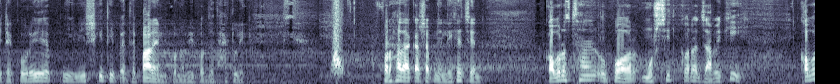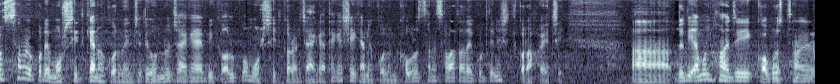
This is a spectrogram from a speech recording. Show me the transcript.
এটা করে আপনি নিষ্কৃতি পেতে পারেন কোনো বিপদে থাকলে। ফরহাদ আকাশ আপনি লিখেছেন, কবরস্থানের উপর মসজিদ করা যাবে কি? কবরস্থানের উপরে মসজিদ কেন করবেন? যদি অন্য জায়গায় বিকল্প মসজিদ করার জায়গা থাকে, সেখানে করবেন। কবরস্থানে সালাত আদায় করতে নিষেধ করা হয়েছে। যদি এমন হয় যে কবরস্থানের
